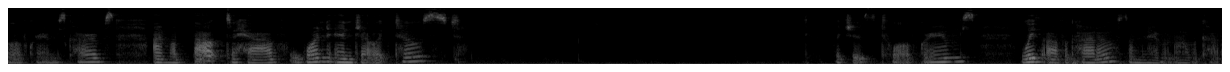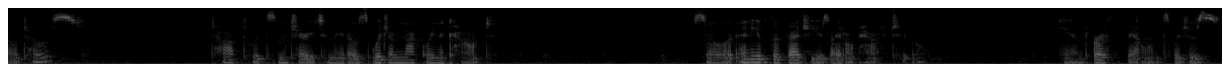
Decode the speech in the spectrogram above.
12 grams carbs. I'm about to have one angelic toast, which is 12 grams with avocado. So I'm gonna have an avocado toast topped with some cherry tomatoes, which I'm not going to count. So any of the veggies, I don't have to. And earth balance, which is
